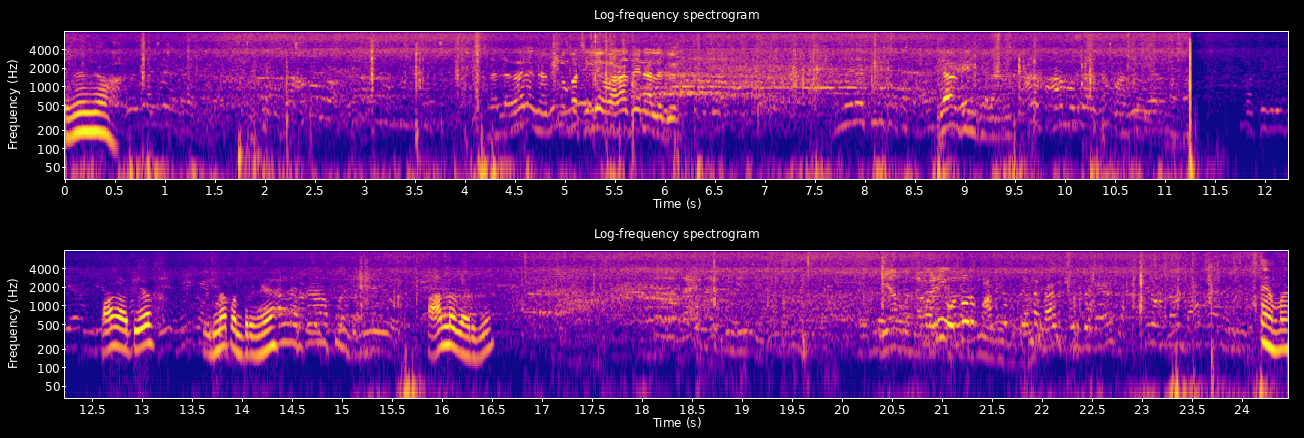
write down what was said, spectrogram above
ஐயோ இருக்கு. தலையில வர மாட்டேன் முன்னாடி இருந்து பேக் எனக்கு போட்டுச்சு ஐயோ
